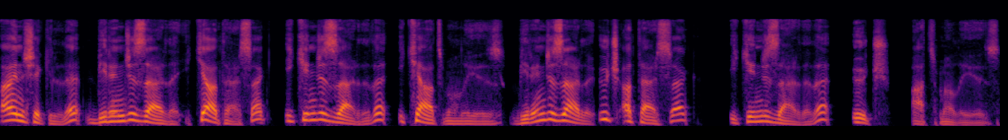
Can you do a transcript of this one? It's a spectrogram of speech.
Aynı şekilde birinci zarda 2 atarsak, ikinci zarda da 2 atmalıyız. Birinci zarda 3 atarsak, ikinci zarda da 3 atmalıyız.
